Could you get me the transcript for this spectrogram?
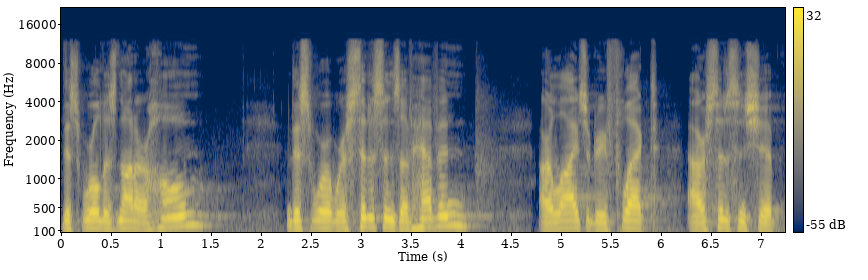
This world is not our home. This world, we're citizens of heaven. Our lives would reflect our citizenship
